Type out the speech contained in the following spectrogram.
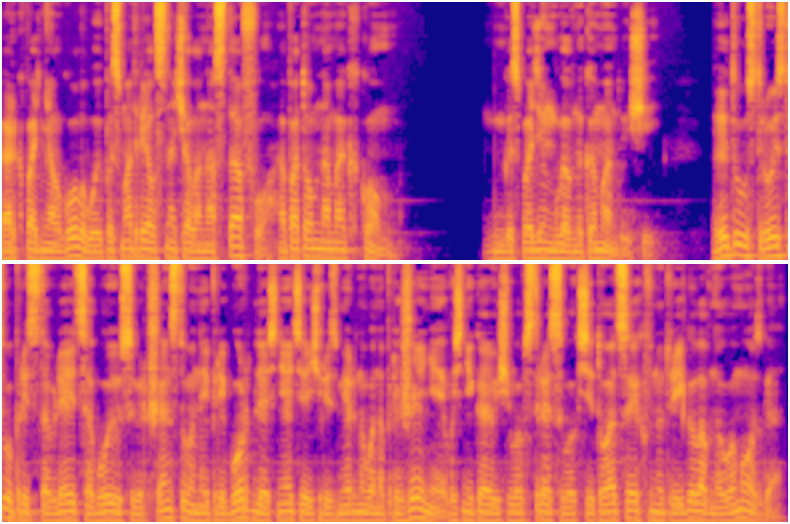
Арк поднял голову и посмотрел сначала на Стаффу, а потом на Мэгком. «Господин главнокомандующий, это устройство представляет собой усовершенствованный прибор для снятия чрезмерного напряжения, возникающего в стрессовых ситуациях внутри головного мозга.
